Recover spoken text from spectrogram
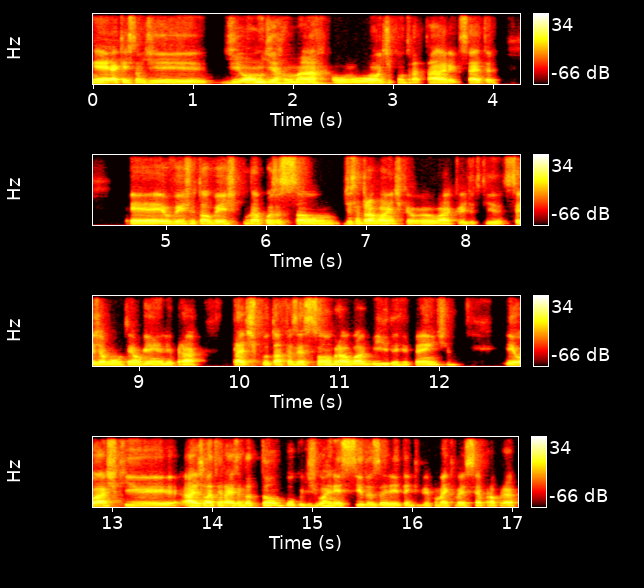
é, a questão de, de onde arrumar ou onde contratar, etc é, eu vejo talvez na posição de centroavante, que eu, eu acredito que seja bom ter alguém ali para disputar, fazer sombra ao Babi, de repente. Eu acho que as laterais ainda estão um pouco desguarnecidas ali, tem que ver como é que vai ser a própria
